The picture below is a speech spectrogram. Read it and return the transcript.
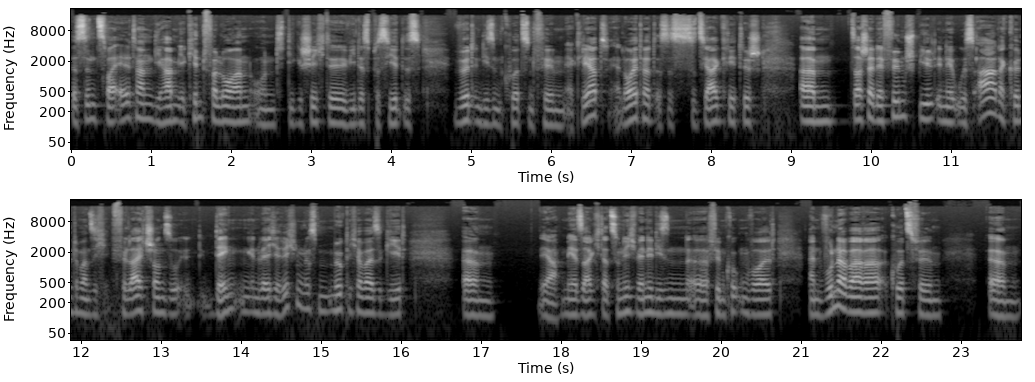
Es sind zwei Eltern, die haben ihr Kind verloren und die Geschichte, wie das passiert ist, wird in diesem kurzen Film erklärt, erläutert. Es ist sozialkritisch. Ähm, Sascha, der Film spielt in der USA, da könnte man sich vielleicht schon so denken, in welche Richtung es möglicherweise geht. Ähm, ja, mehr sage ich dazu nicht. Wenn ihr diesen äh, Film gucken wollt, ein wunderbarer Kurzfilm. Ähm,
